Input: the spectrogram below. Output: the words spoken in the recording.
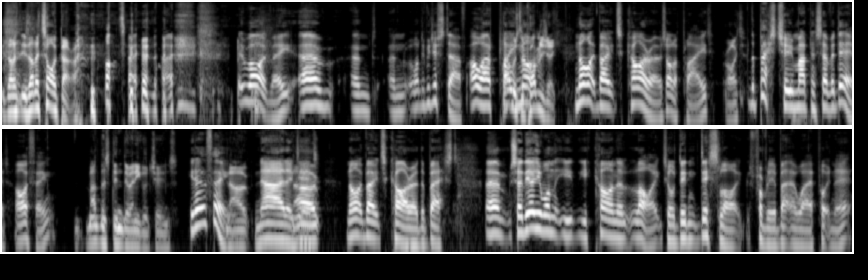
is, that a, is that a type error? I don't know. it might be. Um, and and what did we just have? Oh, I played. that was the prodigy, Night Boat to Cairo. Is what I played. right? The best tune Madness ever did, I think. Madness didn't do any good tunes. You don't think? No. No, they No. did. Night Boat to Cairo, the best. Um, so the only one that you, you kind of liked or didn't dislike, is probably a better way of putting it,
